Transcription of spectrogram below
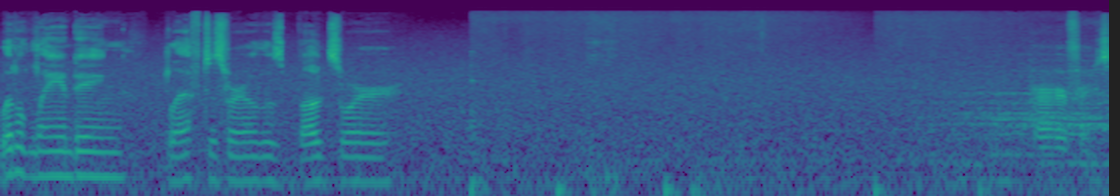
little landing. Left is where all those bugs were. Perfect.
